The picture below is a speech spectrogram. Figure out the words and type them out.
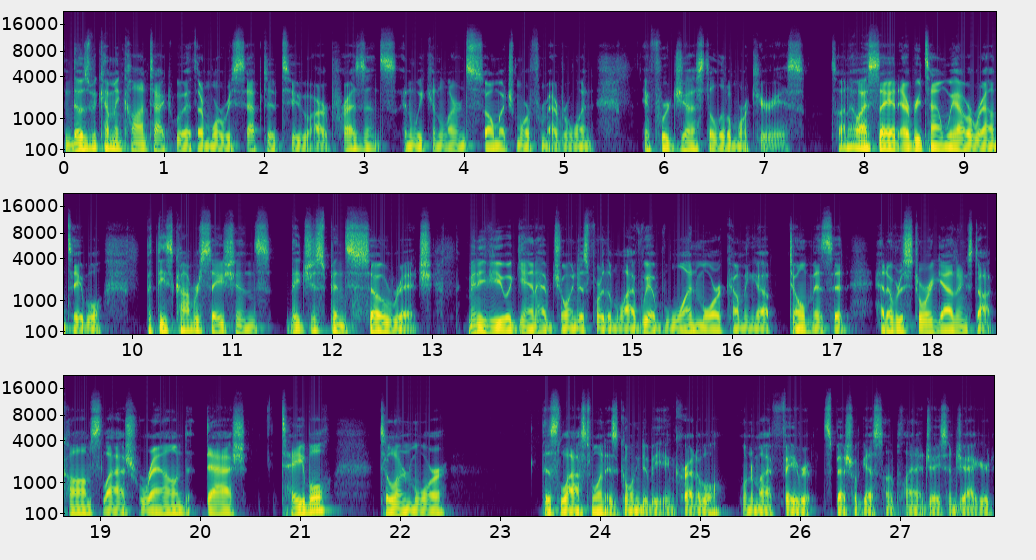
And those we come in contact with are more receptive to our presence, and we can learn so much more from everyone if we're just a little more curious. So I know I say it every time we have a roundtable, but these conversations, they've just been so rich. Many of you, again, have joined us for them live. We have one more coming up. Don't miss it. Head over to storygatherings.com slash round dash table to learn more. This last one is going to be incredible one of my favorite special guests on the planet, Jason Jaggard.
